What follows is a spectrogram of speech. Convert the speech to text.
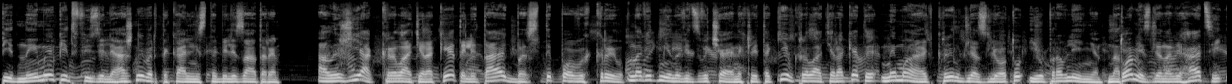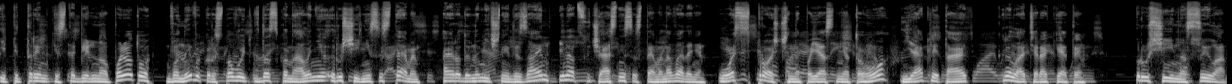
Під ними підфюзеляжні вертикальні стабілізатори. Але ж як крилаті ракети літають без типових крил? На відміну від звичайних літаків, крилаті ракети не мають крил для зльоту і управління. Натомість для навігації і підтримки стабільного польоту вони використовують вдосконалені рушійні системи, аеродинамічний дизайн і надсучасні системи наведення. Ось спрощене пояснення того, як літають крилаті ракети. Рушійна сила.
